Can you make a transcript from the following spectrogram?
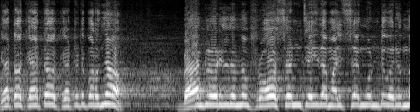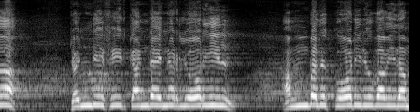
കേട്ടോ കേട്ടോ കേട്ടിട്ട് പറഞ്ഞോ? ബാംഗ്ലൂരിൽ നിന്നും ഫ്രോസൺ ചെയ്ത മത്സ്യം കൊണ്ടുവരുന്ന ട്വന്റി ഫീറ്റ് കണ്ടെയ്നർ ലോറിയിൽ അമ്പത് കോടി രൂപ വീതം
